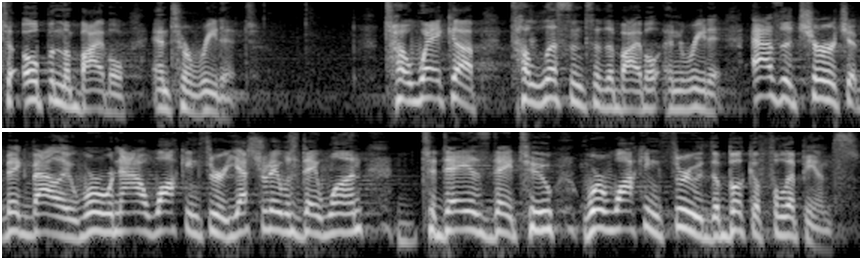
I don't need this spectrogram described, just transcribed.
to open the Bible, and to read it? To wake up, to listen to the Bible and read it. As a church at Big Valley, we're now walking through, yesterday was day one, today is day two. We're walking through the book of Philippians.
